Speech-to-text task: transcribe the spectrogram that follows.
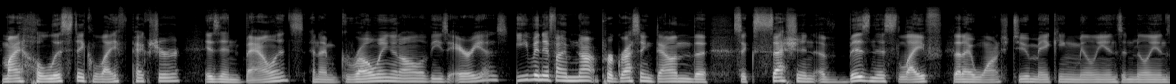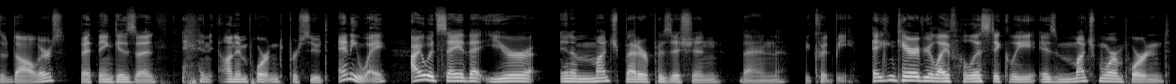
my holistic life picture is in balance and I'm growing in all of these areas. Even if I'm not progressing down the succession of business life that I want to, making millions and millions of dollars, which I think is a, an unimportant pursuit anyway, I would say that you're in a much better position than you could be. Taking care of your life holistically is much more important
